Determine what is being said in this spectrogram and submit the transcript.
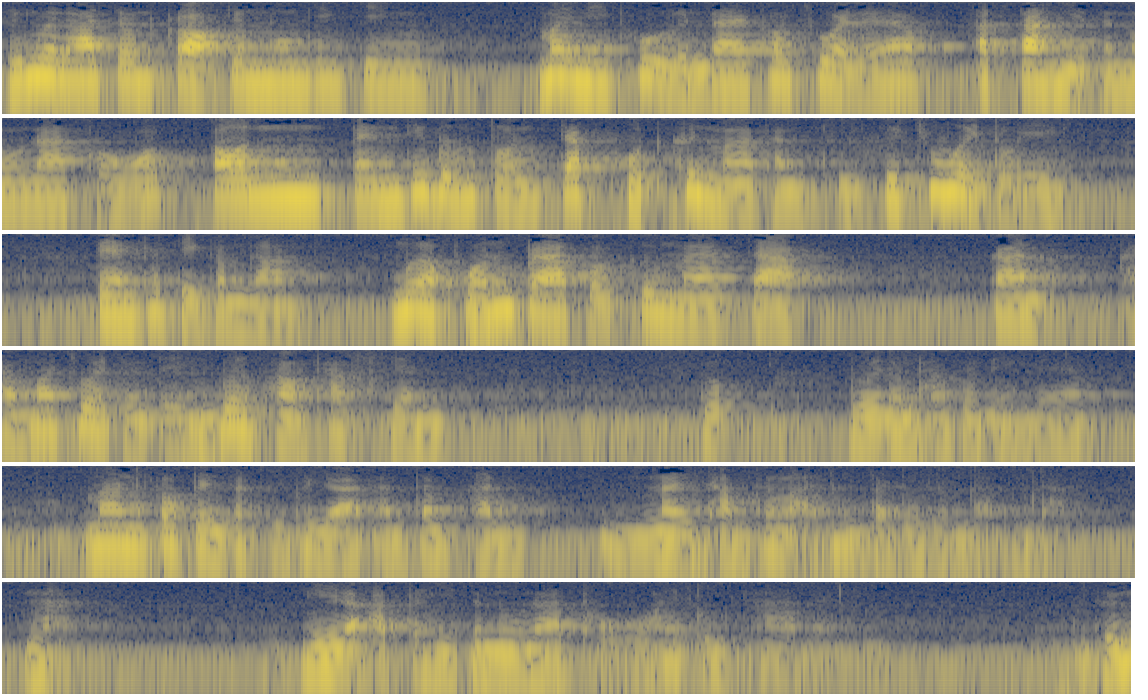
ถึงเวลาจนกรอกจนมุมจริง ๆ ไม่มีผู้อื่นใดเข้าช่วยแล้ว อัตตาหิตโนนาโถตนเป็นที่เบื้องตนจะผุดขึ้นมาทันทีคือช่วยตัวเอง เต็มพติกำลัง เมื่อผลปรากฏขึ้นมาจากการคำว่าช่วยตนเอง ด้วยความภาคเพียรโดยลำพังตนเองแล้ว มันก็เป็นสกขีพยานอันสำคัญในธรรมทั้งหลายขึ้นไปโดยลำดับลำดับนั่นนี่แหละอัตหิตนูนาโถให้พึงทราบแบบนี้ ถึง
